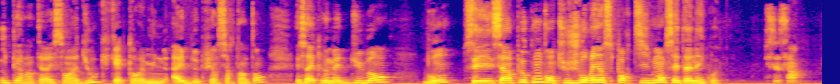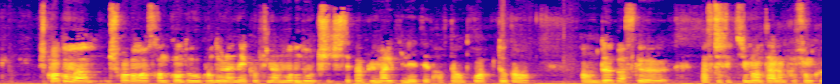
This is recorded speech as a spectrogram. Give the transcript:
hyper intéressant à Duke, qui a quand même une hype depuis un certain temps. Et c'est vrai que le mettre du banc, bon, c'est un peu con quand tu joues rien sportivement cette année, quoi. C'est ça. Je crois qu'on va, je crois qu'on va se rendre compte au cours de l'année qu'au finalement, Doncic, c'est pas plus mal qu'il ait été drafté en 3 plutôt qu'en en 2 parce que, parce qu'effectivement, t'as l'impression que,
